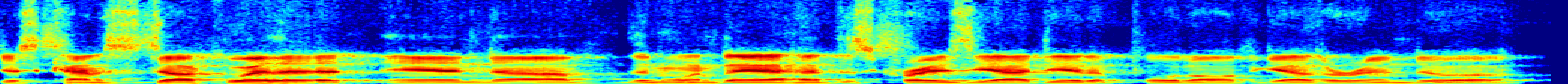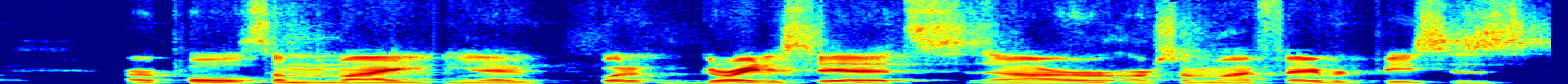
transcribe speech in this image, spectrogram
just kind of stuck with it. And uh, then one day I had this crazy idea to pull it all together into a or pull some of my you know greatest hits uh, or, or, some of my favorite pieces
